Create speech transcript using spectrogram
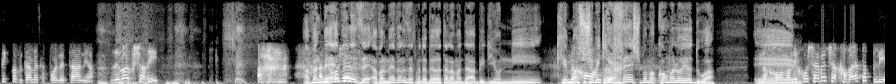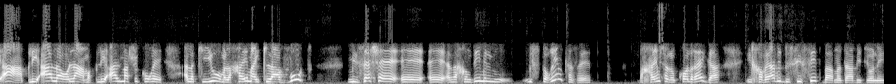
תקווה וגם את הפועל נתניה. זה לא אפשרי. אבל מעבר חושבת- לזה, אבל מעבר לזה את מדברת על המדע הבדיוני כמשהו נכון, שמתרחש במקום הלא ידוע. נכון, אה, אני חושבת שחוויית הפליאה, הפליאה על העולם, הפליאה על מה שקורה, על הקיום, על החיים, ההתלהבות מזה שאנחנו עומדים עם מסתורין כזה בחיים שלנו כל רגע, היא חוויה בסיסית במדע הבדיוני.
